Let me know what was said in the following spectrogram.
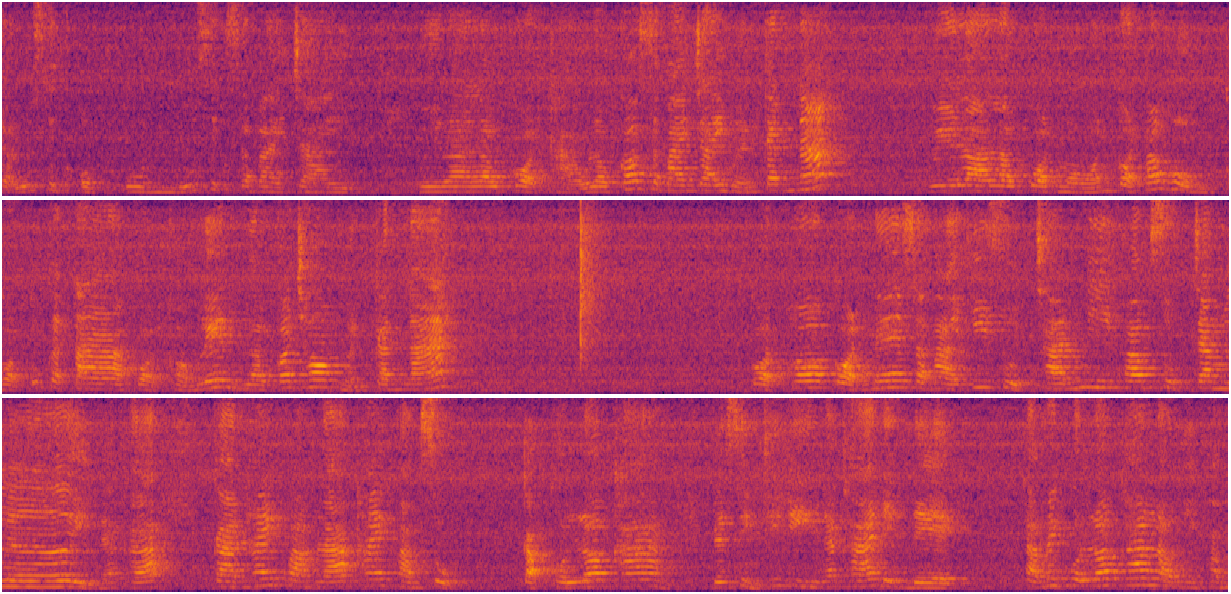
จะรู้สึกอบอุ่น รู้สึกสบายใจ เวลาเรากอดเขาเราก็สบายใจเหมือนกันนะ เวลาเรากอดหมอนกอดผ้าห่มกอดตุ๊กตากอดของเล่นเราก็ชอบเหมือนกันนะ กอดพ่อกอดแม่สบายที่สุดฉันมีความสุขจังเลยนะคะ การให้ความรักให้ความสุขกับคนรอบข้าง เป็นสิ่งที่ดีนะคะ เด็กๆทำให้คนรอบข้างเรามีความ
